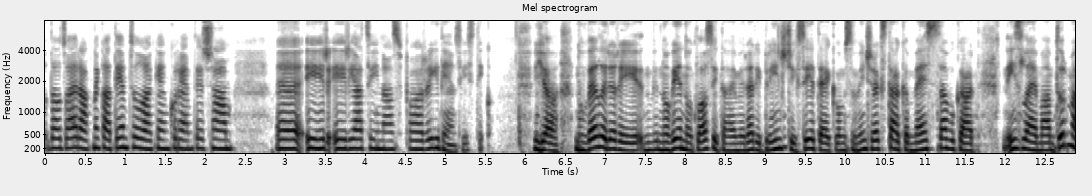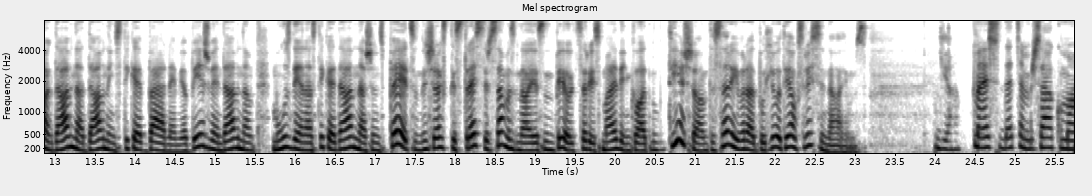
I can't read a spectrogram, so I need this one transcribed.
daudz vairāk nekā tiem cilvēkiem, kuriem tiešām ir, ir jācīnās par ikdienas iztiku. Jā, nu vēl ir arī no viena no klausītājiem ir arī brīnišķīgs ieteikums, un viņš rakstā, ka mēs savukārt izlēmām turpmāk dāvināt dāvaniņas tikai bērniem, jo bieži vien dāvinām mūsdienās tikai dāvināšanas pēc, un viņš raksta, ka stress ir samazinājies un pielikts arī smaidiņu klāt. Nu, tiešām tas arī varētu būt ļoti jauks risinājums. Jā. Mēs decembra sākumā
